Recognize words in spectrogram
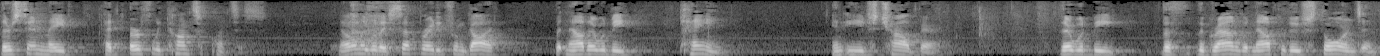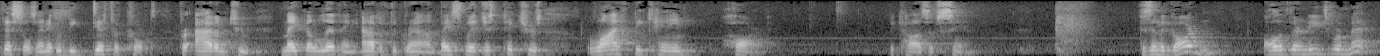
Their sin made had earthly consequences. Not only were they separated from God, but now there would be pain in Eve's childbearing. There would be, the, the ground would now produce thorns and thistles, and it would be difficult for Adam to make a living out of the ground. Basically, it just pictures life became hard because of sin. Because in the garden, all of their needs were met.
